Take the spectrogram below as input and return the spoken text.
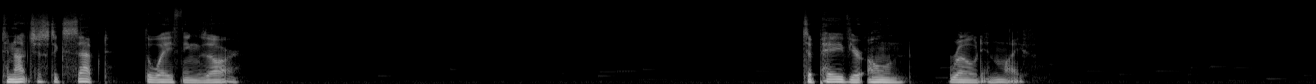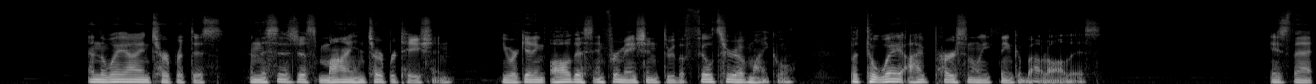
To not just accept the way things are. To pave your own road in life. And the way I interpret this, and this is just my interpretation, you are getting all this information through the filter of Michael. But the way I personally think about all this is that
